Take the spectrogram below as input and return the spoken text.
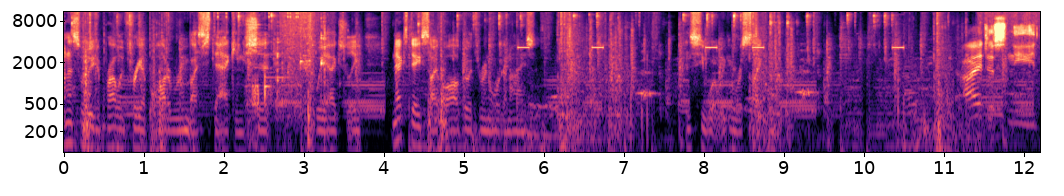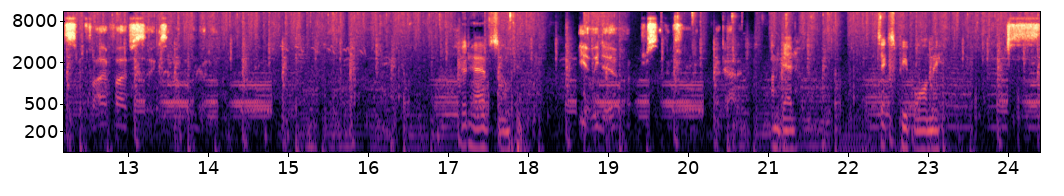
Honestly, we could probably free up a lot of room by stacking shit. If we actually... Next day cycle, I'll go through and organize. And see what we can recycle. I just need some five five six. and I'm. Should have some. Yeah, we do. I'm just looking for it. I got it. I'm dead. Six people on me. Six.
